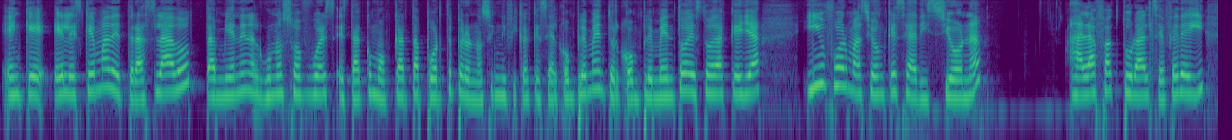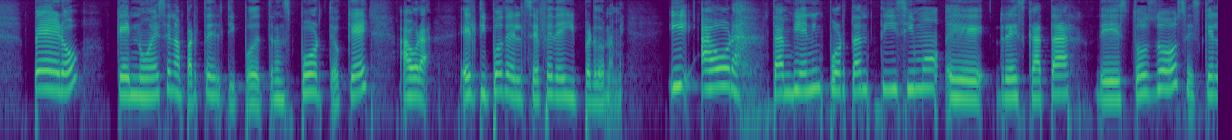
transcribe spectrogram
en que el esquema de traslado también en algunos softwares está como carta aporte, pero no significa que sea el complemento. El complemento es toda aquella información que se adiciona a la factura al CFDI, pero que no es en la parte del tipo de transporte, ¿ok? Ahora, el tipo del CFDI, perdóname. Y ahora, también importantísimo eh, rescatar de estos dos es que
